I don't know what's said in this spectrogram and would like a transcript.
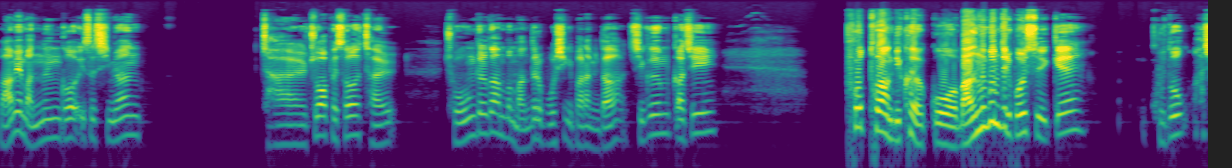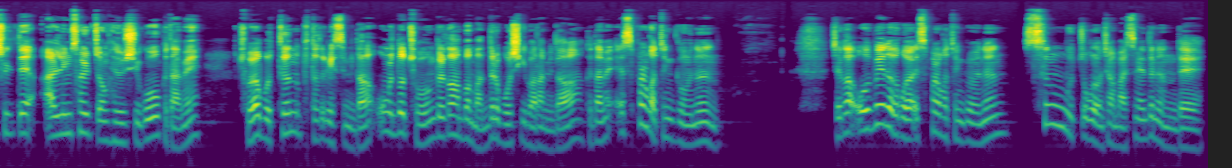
마음에 맞는 거 있으시면 잘 조합해서 잘 좋은 결과 한번 만들어 보시기 바랍니다. 지금까지 프로토왕 니커였고 많은 분들이 볼 수 있게 구독하실 때 알림 설정 해주시고 그 다음에 좋아요 버튼 부탁드리겠습니다. 오늘도 좋은 결과 한번 만들어 보시기 바랍니다. 그 다음에 에스파뇰 같은 경우는 제가 오베더와 에스파뇰 같은 경우는 승무 쪽으로 제가 말씀해 드렸는데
